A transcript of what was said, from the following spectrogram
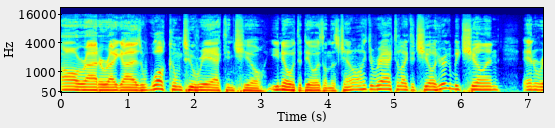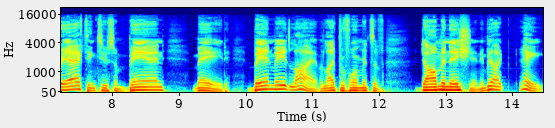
All right, all right, guys. Welcome to React and Chill. You know what the deal is on this channel. I like to react, I like to chill. Here we're gonna be chilling and reacting to some band made, BAND-MAID live, a live performance of Domination, and be like, hey,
